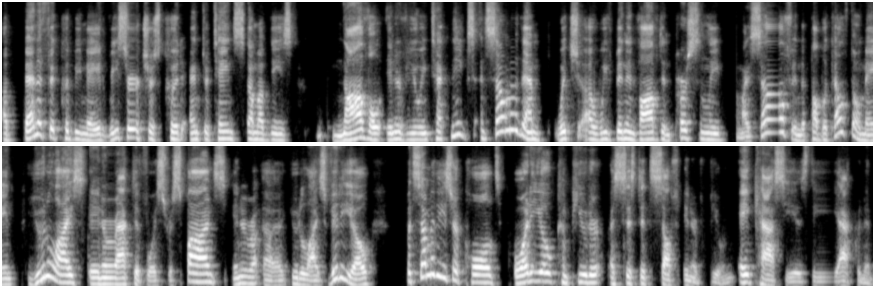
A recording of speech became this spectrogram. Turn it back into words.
a benefit could be made? Researchers could entertain some of these novel interviewing techniques. And some of them, which uh, we've been involved in personally myself in the public health domain, utilize interactive voice response, inter- uh, utilize video. But some of these are called audio computer assisted self interviewing. ACASI is the acronym.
